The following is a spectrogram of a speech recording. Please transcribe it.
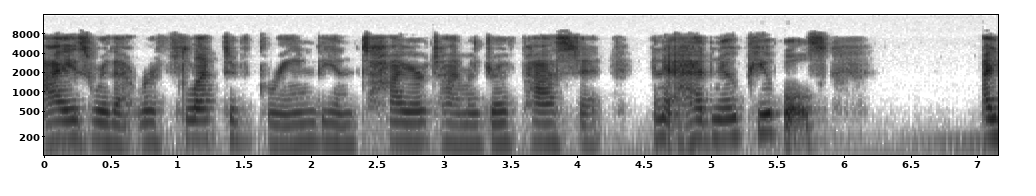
eyes were that reflective green the entire time I drove past it, and it had no pupils. I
